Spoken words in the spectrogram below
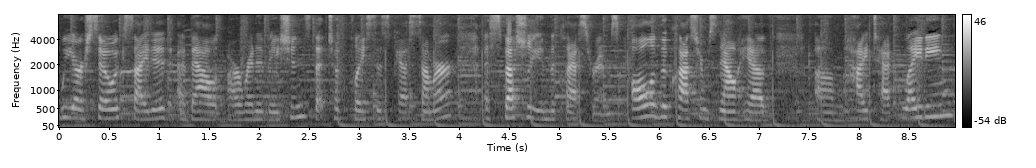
We are so excited about our renovations that took place this past summer, especially in the classrooms. All of the classrooms now have um, high-tech lighting,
